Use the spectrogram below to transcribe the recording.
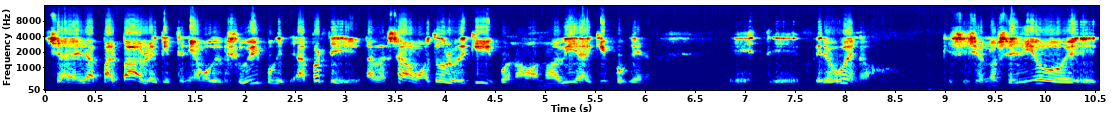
ya era palpable que teníamos que subir, porque aparte arrasábamos a todos los equipos, no, no había equipo que... Este, pero bueno, qué sé yo, no se dio, eh,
